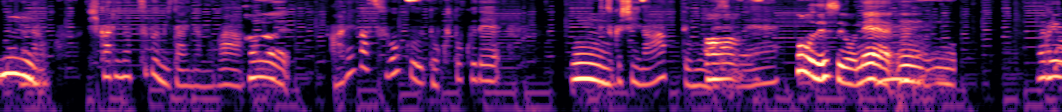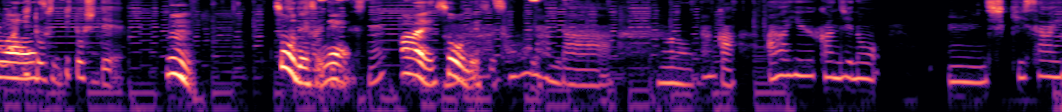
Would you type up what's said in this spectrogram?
うんなんだろう光の粒みたいなのがはい。あれがすごく独特でうん。美しいなって思うんですよね。そうですよね。ううんんうん。ああれれはは意図意図してうん。そうですね。ですね。はい、そうです。そうなんだ。うんなんかああいう感じの、うん、色彩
